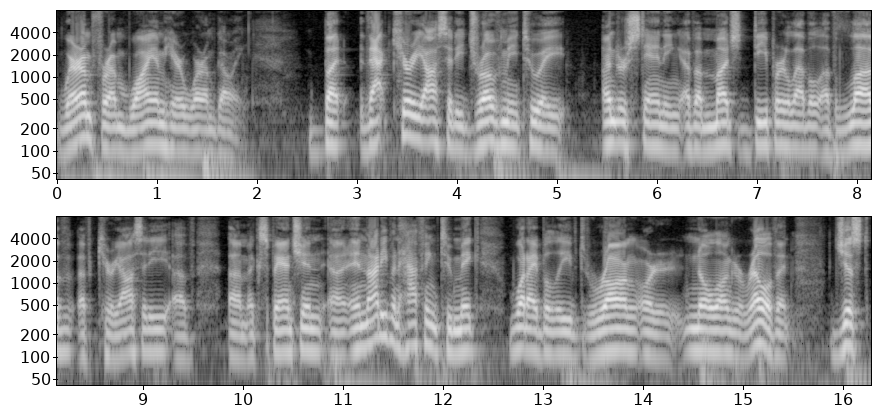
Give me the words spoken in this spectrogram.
where I'm from, why I'm here, where I'm going. But that curiosity drove me to a understanding of a much deeper level of love, of curiosity, of um, expansion, uh, and not even having to make what I believed wrong or no longer relevant. Just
